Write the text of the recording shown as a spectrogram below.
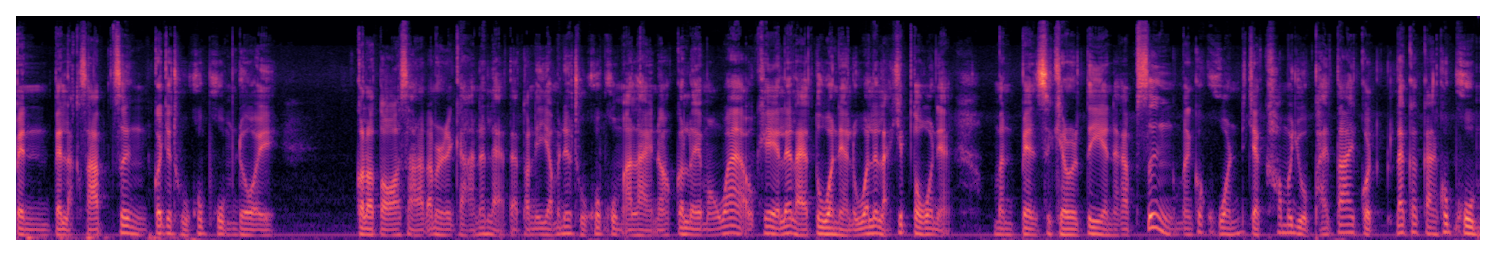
เป็นเป็นหลักทรัพย์ ซึ่งก็จะถูกควบคุมโดย กรตสหรัฐอเมริกานั่นแหละ แต่ตอนนี้ยังไม่ได้ถูกควบคุมอะไรเนาะก็เลยมองว่าโอเคหลาย ๆ ตัวเนี่ยหรือว่าหลาย ๆ คริปโตเนี่ยมันเป็น security นะครับ ซึ่งมันก็ควรที่จะเข้ามาอยู่ภายใต้กฎและก็การควบคุม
